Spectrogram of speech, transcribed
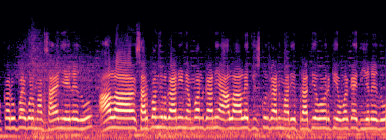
ఒక్క రూపాయి కూడా మాకు సాయం చేయలేదు. వాళ్ళ సర్పంచులు కానీ నెంబర్లు కానీ వాళ్ళ వాళ్ళే తీసుకురు కానీ మరి ప్రతి ఒక్కరికి ఎవరికైతే ఇవ్వలేదు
